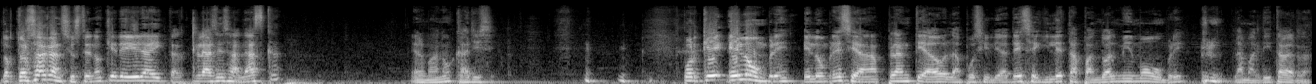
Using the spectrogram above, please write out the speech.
doctor Sagan, si usted no quiere ir a dictar clases a Alaska, hermano, cállese. Porque el hombre, el hombre se ha planteado la posibilidad de seguirle tapando al mismo hombre la maldita verdad.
